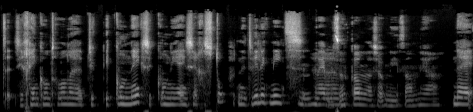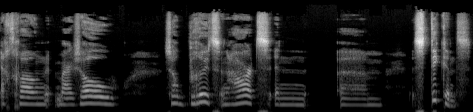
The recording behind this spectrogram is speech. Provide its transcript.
dat je geen controle hebt. Je- ik kon niks. Ik kon niet eens zeggen stop, dit wil ik niet. Nee, maar dat kan dus ook niet dan, ja. Nee, echt gewoon, maar zo, zo brut en hard en ehm, stikkend.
